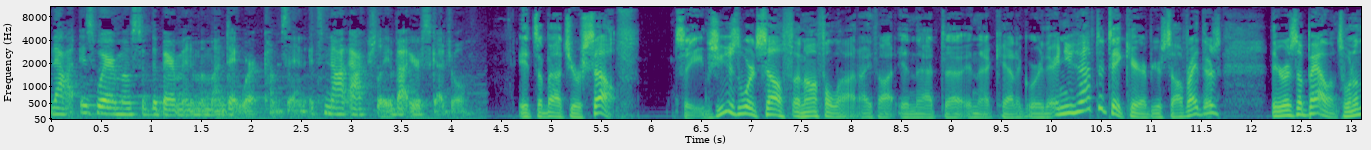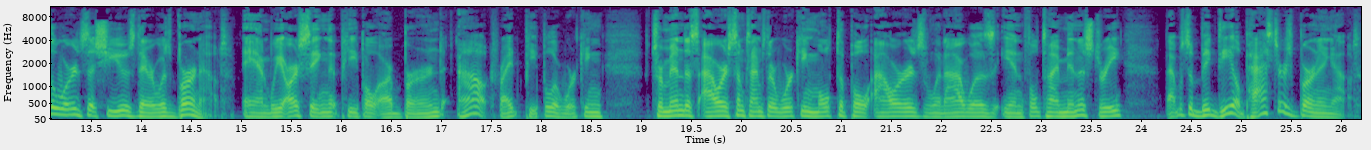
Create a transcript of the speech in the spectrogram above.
That is where most of the bare minimum Monday work comes in. It's not actually about your schedule. It's about yourself. See, she used the word self an awful lot. I thought in that uh, in that category there, and you have to take care of yourself, right? There's there is a balance. One of the words that she used there was burnout, and we are seeing that people are burned out, right? People are working tremendous hours. Sometimes they're working multiple hours. When I was in full time ministry, that was a big deal. Pastors burning out.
